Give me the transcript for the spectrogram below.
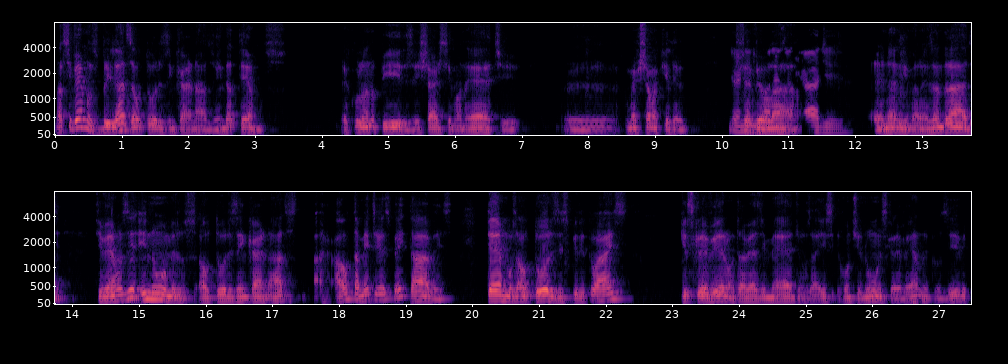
nós tivemos brilhantes autores encarnados, ainda temos. Herculano Pires, Richard Simonetti, uh, como é que chama aquele que escreveu lá? Andrade. Hernani Guimarães Andrade. Tivemos inúmeros autores encarnados altamente respeitáveis. Temos autores espirituais que escreveram através de médiums aí, continuam escrevendo, inclusive.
